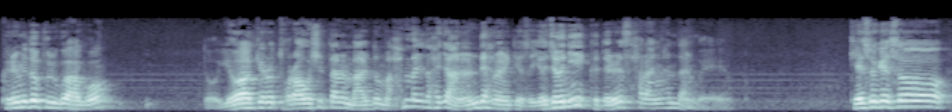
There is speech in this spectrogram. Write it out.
그럼에도 불구하고 또 여호와께로 돌아오고 싶다는 말도 뭐 한마디도 하지 않았는데 하나님께서 여전히 그들을 사랑한다는 거예요. 계속해서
